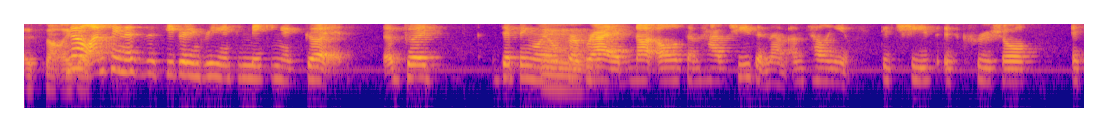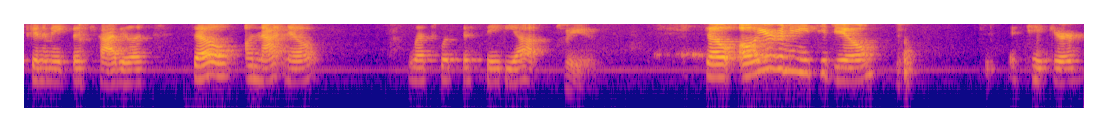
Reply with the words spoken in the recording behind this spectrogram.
It's not like no, a- I'm saying this is a secret ingredient to making it good. A good dipping oil for Mm. bread. Not all of them have cheese in them. I'm telling you, the cheese is crucial. It's going to make this fabulous. So, on that note, let's whip this baby up. please. So, all you're going to need to do is take your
